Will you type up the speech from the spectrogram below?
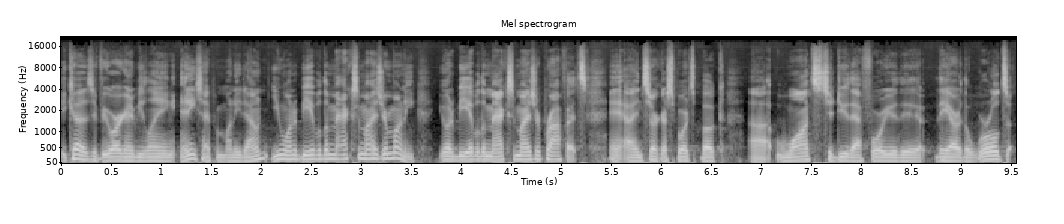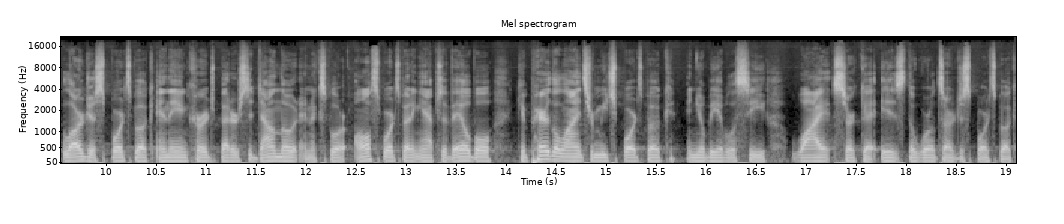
Because if you are going to be laying any type of money down, you want to be able to maximize your money. You want to be able to maximize your profits. And, and Circa Sportsbook uh, wants to do that for you. They, they are the world's largest sportsbook, and they encourage bettors to download and explore all sports betting apps available. Compare the lines from each sportsbook, and you'll be able to see why Circa is the world's largest sportsbook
